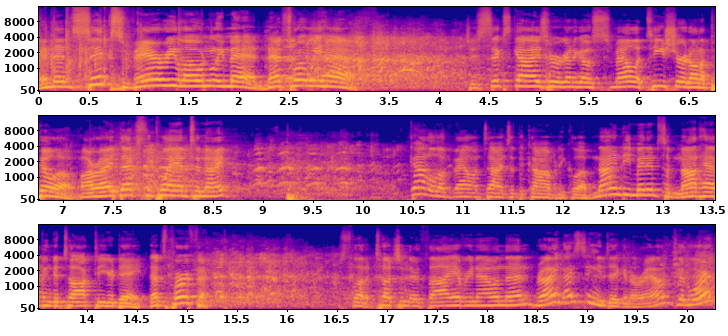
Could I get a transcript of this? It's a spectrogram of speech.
and then six very lonely men. That's what we have. Just six guys who are gonna go smell a t shirt on a pillow, all right? That's the plan tonight. Gotta love Valentine's at the Comedy Club. 90 minutes of not having to talk to your date. That's perfect. Just a lot of touching their thigh every now and then, right? I've seen you digging around. Good work.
